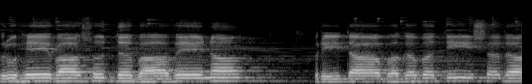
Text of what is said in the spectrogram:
गृहे वा शुद्धभावेन प्रीता भगवती सदा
